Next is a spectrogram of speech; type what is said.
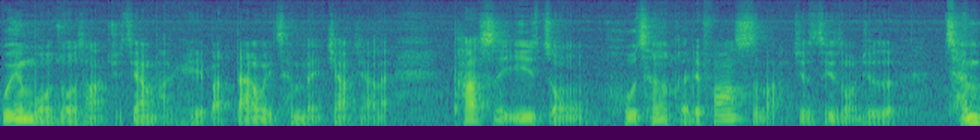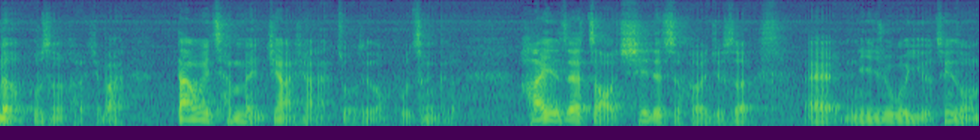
规模做上去，这样把可以把单位成本降下来。它是一种护城河的方式吧，就是这种就是成本护城河，就把单位成本降下来做这种护城河。还有在早期的时候，就是哎，你如果有这种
